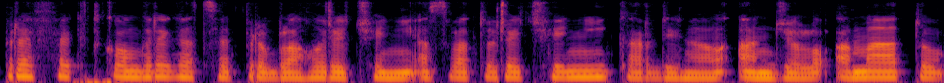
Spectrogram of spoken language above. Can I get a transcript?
prefekt kongregace pro blahořečení a svatořečení kardinál Angelo Amato.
